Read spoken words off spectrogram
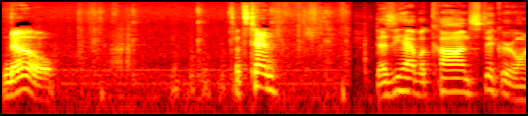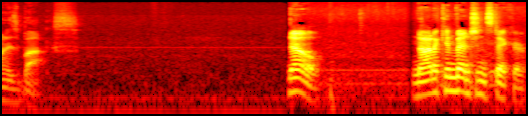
No. That's 10. Does he have a con sticker on his box? No. Not a convention sticker.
